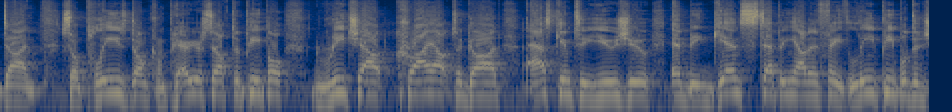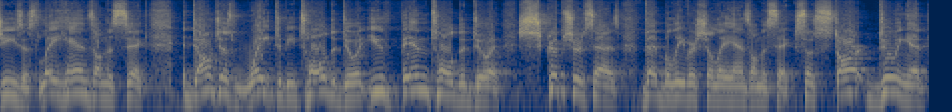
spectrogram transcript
done. So please don't compare yourself to people. Reach out, cry out to God, ask Him to use you, and begin stepping out in faith. Lead people to Jesus. Lay hands on the sick. Don't just wait to be told to do it. You've been told to do it. Scripture says that believers shall lay hands on the sick. So start doing it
